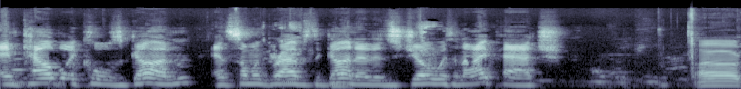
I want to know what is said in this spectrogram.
and Cowboy Cool's gun, and someone grabs the gun, and it's Joe with an eye patch. oh,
